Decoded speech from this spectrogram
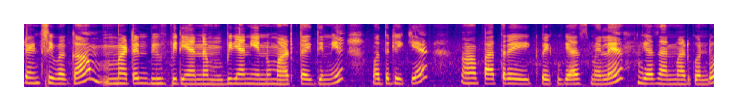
ಫ್ರೆಂಡ್ಸ್ ಇವಾಗ ಮಟನ್ ಬೀಫ್ ಬಿರಿಯಾನಿ ಬಿರಿಯಾನಿಯನ್ನು ಮಾಡ್ತಾಯಿದ್ದೀನಿ ಮೊದಲಿಗೆ. ಪಾತ್ರೆ ಇಕ್ಕಬೇಕು ಗ್ಯಾಸ್ ಮೇಲೆ. ಗ್ಯಾಸ್ ಆನ್ ಮಾಡಿಕೊಂಡು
